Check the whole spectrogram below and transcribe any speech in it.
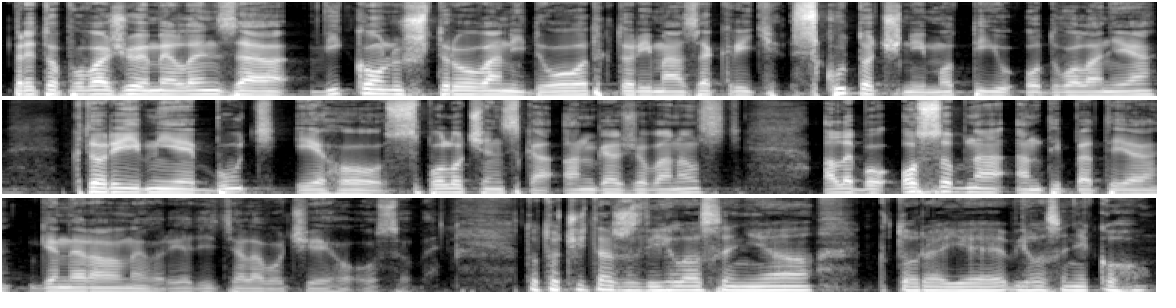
preto považujeme len za vykonštruovaný dôvod, ktorý má zakryť skutočný motív odvolania, ktorým je buď jeho spoločenská angažovanosť, alebo osobná antipatia generálneho riaditeľa voči jeho osobe. Toto čítaš z vyhlásenia, ktoré je vyhlásenie koho?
